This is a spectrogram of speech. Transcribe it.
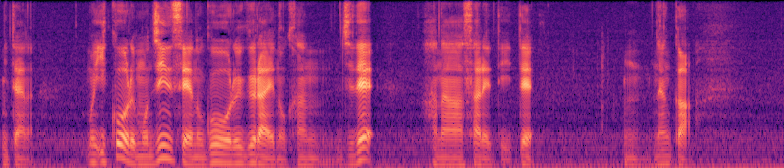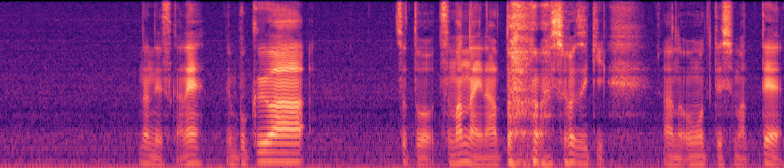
みたいな。もうイコールもう人生のゴールぐらいの感じで話されていて、うん、なんか何ですかね。僕はちょっとつまんないなと 正直あの思ってしまって、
